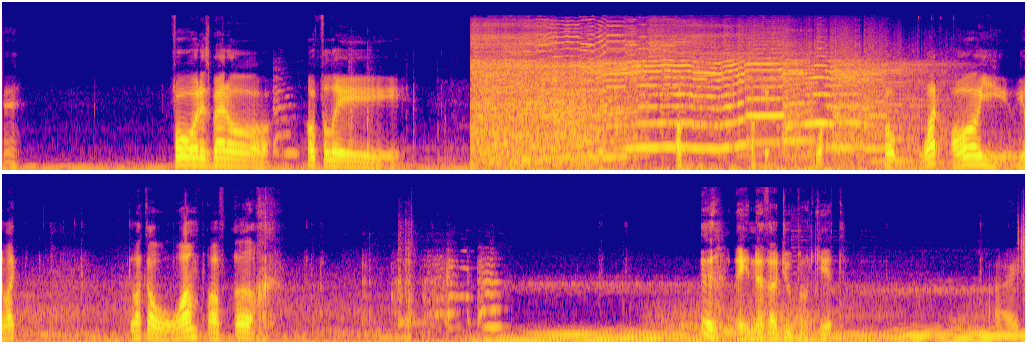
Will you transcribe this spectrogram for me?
Eh. Forward is better! Hopefully! Okay. Okay. What? But what are you? You're like... You're like a lump of ugh. Ugh, another duplicate. Alright.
